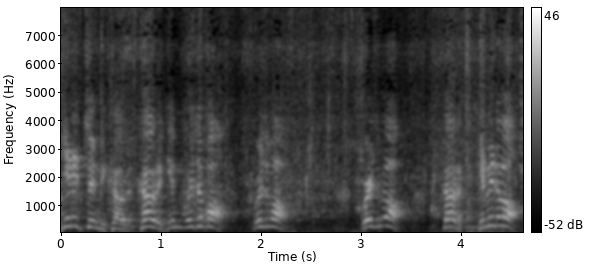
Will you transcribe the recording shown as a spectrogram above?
Get it to me, Coda. Coda, give me, where's the ball? Where's the ball? Where's the ball? Coda, give me the ball.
